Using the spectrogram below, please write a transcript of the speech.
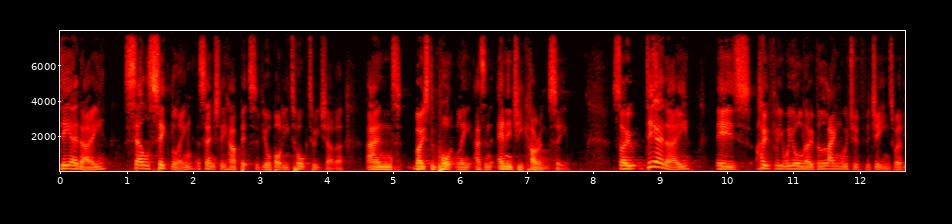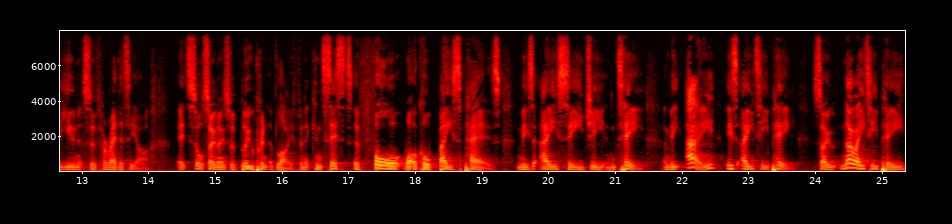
DNA, cell signaling, essentially how bits of your body talk to each other, and most importantly, as an energy currency. So DNA is, hopefully we all know, the language of the genes, where the units of heredity are. It's also known as the blueprint of life, and it consists of four what are called base pairs. And these are A, C, G, and T. And the A is ATP. So no ATP,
